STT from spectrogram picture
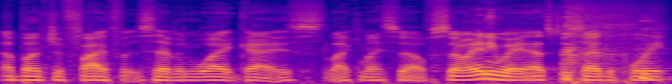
a bunch of five foot seven white guys like myself. So anyway, that's beside the point.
